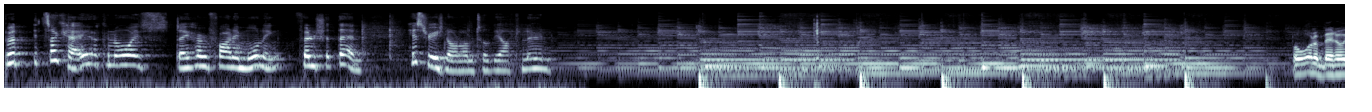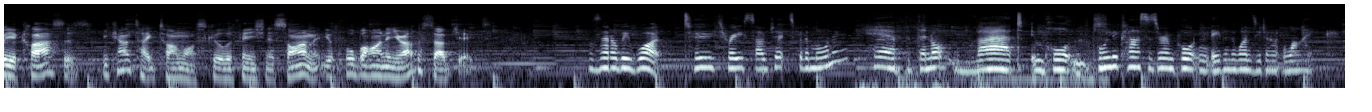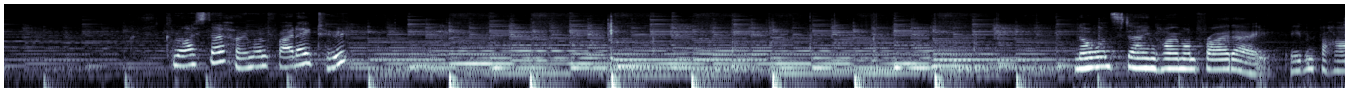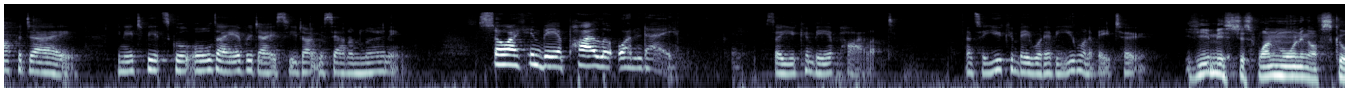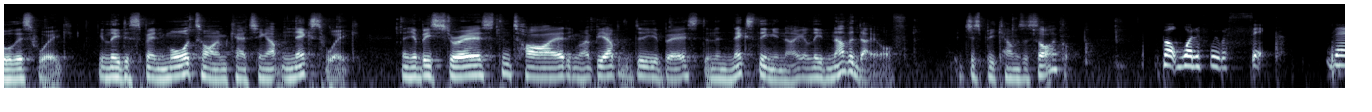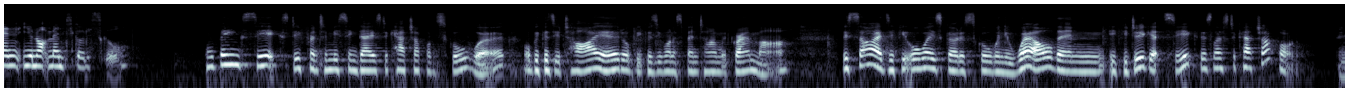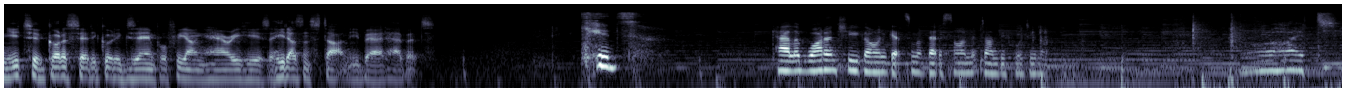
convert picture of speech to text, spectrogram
But it's okay. I can always stay home Friday morning, finish it then. History's not on till the afternoon. But what about all your classes? You can't take time off school to finish an assignment. You'll fall behind in your other subjects. Well, that'll be what, two, three subjects for the morning? Yeah, but they're not that important. All your classes are important, even the ones you don't like. Can I stay home on Friday too? No one's staying home on Friday, even for half a day. You need to be at school all day, every day, so you don't miss out on learning. So I can be a pilot one day. So you can be a pilot. And so you can be whatever you want to be too. If you miss just one morning off school this week, you'll need to spend more time catching up next week. Then you'll be stressed and tired, you won't be able to do your best, and the next thing you know, you'll need another day off. It just becomes a cycle. But what if we were sick? Then you're not meant to go to school. Well, being sick's different to missing days to catch up on schoolwork, or because you're tired, or because you want to spend time with grandma. Besides, if you always go to school when you're well, then if you do get sick, there's less to catch up on. And you two have got to set a good example for young Harry here so he doesn't start any bad habits. Kids. Caleb, why don't you go and get some of that assignment done before dinner? Right.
